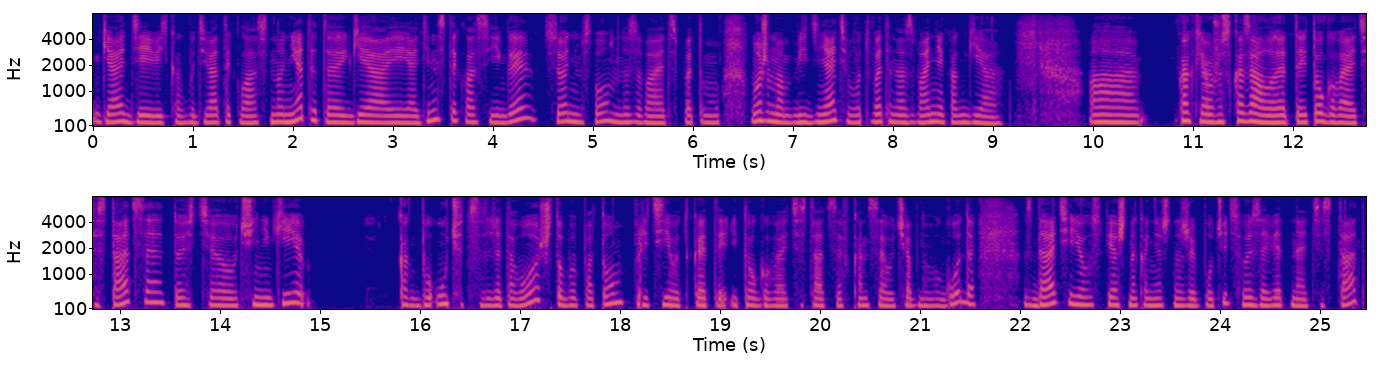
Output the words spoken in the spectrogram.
ГИА 9, как бы девятый класс. Но нет, это ГИА и одиннадцатый класс, и ЕГЭ все одним словом называется. Поэтому можем объединять вот в это название как ГИА. А, как я уже сказала, это итоговая аттестация, то есть э, ученики как бы учатся для того, чтобы потом прийти вот к этой итоговой аттестации в конце учебного года, сдать ее успешно, конечно же, и получить свой заветный аттестат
